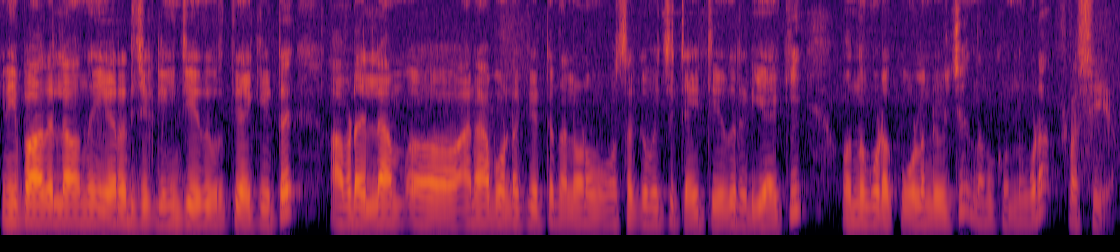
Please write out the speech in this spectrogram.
ഇനിയിപ്പോൾ അതെല്ലാം ഒന്ന് എയറടിച്ച് ക്ലീൻ ചെയ്ത് വൃത്തിയാക്കിയിട്ട് അവിടെ എല്ലാം അനാബോണ്ടൊക്കെ ഇട്ട് നല്ലോണം ഓസൊക്കെ വെച്ച് ടൈറ്റ് ചെയ്ത് റെഡിയാക്കി ഒന്നും കൂടെ കൂളന്റ് ഒഴിച്ച് നമുക്കൊന്നും കൂടെ ഫ്ലഷ് ചെയ്യാം.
